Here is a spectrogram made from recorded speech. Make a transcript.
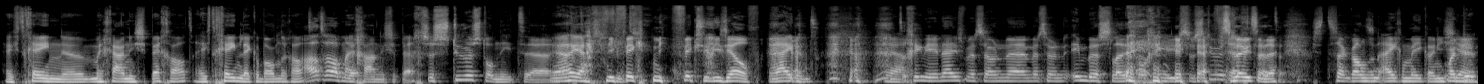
Heeft geen eh, mechanische pech gehad. Heeft geen lekke banden Hij gehad. had wel mechanische pech. Zijn stuur stond niet. eh, Ja, ja die, fix, die die zelf, rijdend. Ja. Toen ging hij ineens met zo'n met zo'n inbussleutel ging hij zijn stuur Sleutelen. Sagan zijn eigen mechanicien. Maar de,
